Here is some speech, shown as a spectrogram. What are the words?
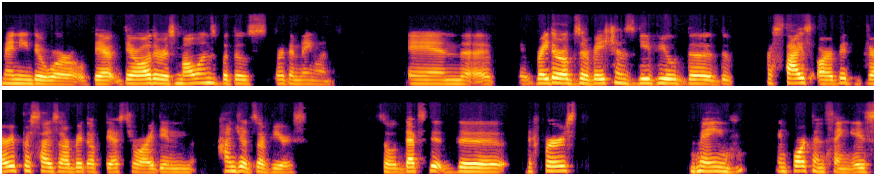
many in the world. There there are other small ones, but those are the main ones. And uh, radar observations give you the the precise orbit, very precise orbit of the asteroid in hundreds of years. So that's the the the first main important thing is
